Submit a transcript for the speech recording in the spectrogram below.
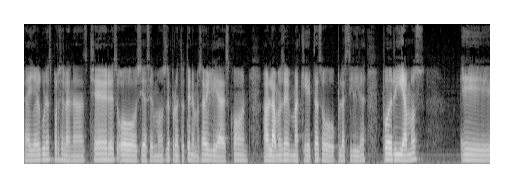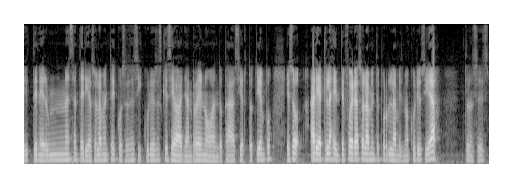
Hay algunas porcelanas chéveres o si hacemos de pronto tenemos habilidades con hablamos de maquetas o plastilina, podríamos eh, tener una estantería solamente de cosas así curiosas que se vayan renovando cada cierto tiempo. Eso haría que la gente fuera solamente por la misma curiosidad. Entonces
